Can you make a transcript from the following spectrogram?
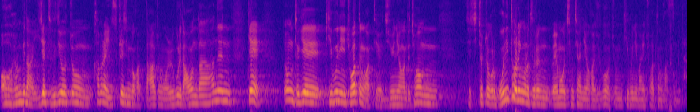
어 현빈아 이제 드디어 좀 카메라에 익숙해진 것 같다. 좀 얼굴이 나온다. 하는 게 좀 되게 기분이 좋았던 것 같아요. 지윤이 형한테 처음 직접적으로 모니터링으로 들은 외모 칭찬이어가지고 좀 기분이 많이 좋았던 것 같습니다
